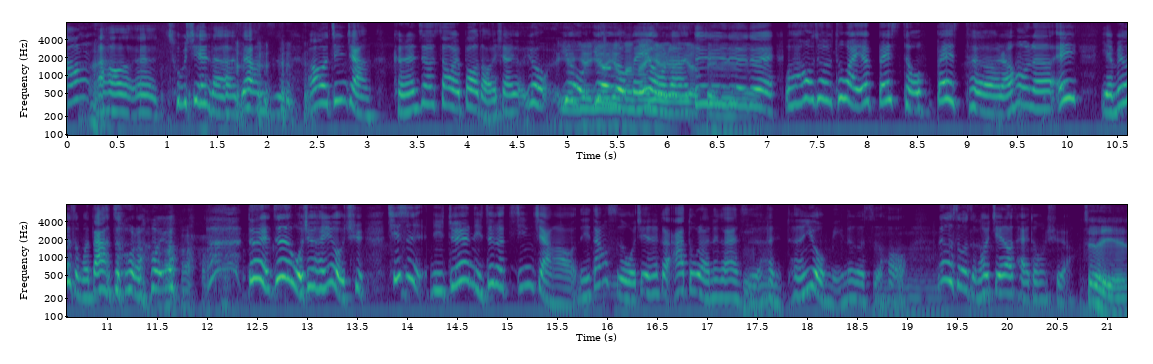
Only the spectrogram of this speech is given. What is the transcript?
然后呃出现了这样子，然后金奖可能就稍微报道一下，又又又又又没有了？对对对对，然后就突然又 best of best，然后呢，哎也没有什么大作，然后又 对，这我觉得很有趣。其实你觉得你这个金奖哦，你当时我记得那个阿都兰那个案子很很有名，那个时候那个时候怎么会接到台东去啊？这个也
